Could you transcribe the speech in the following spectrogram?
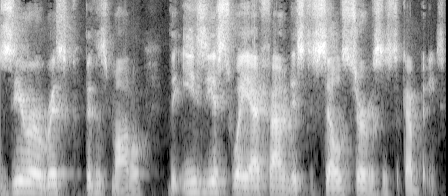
zero risk business model, the easiest way I found is to sell services to companies,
